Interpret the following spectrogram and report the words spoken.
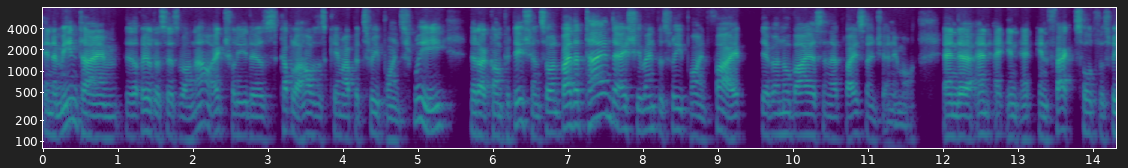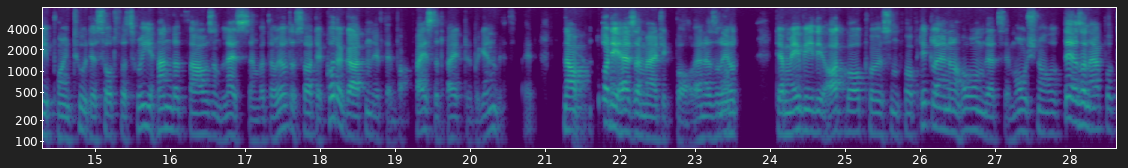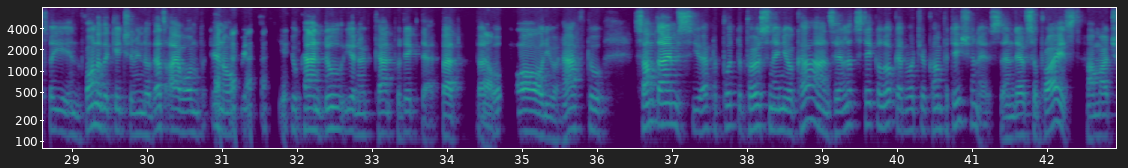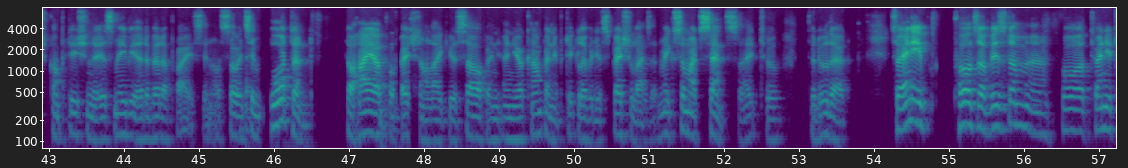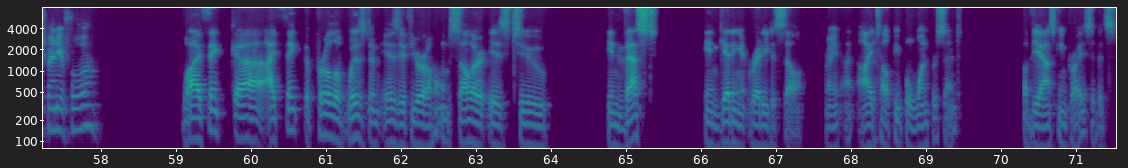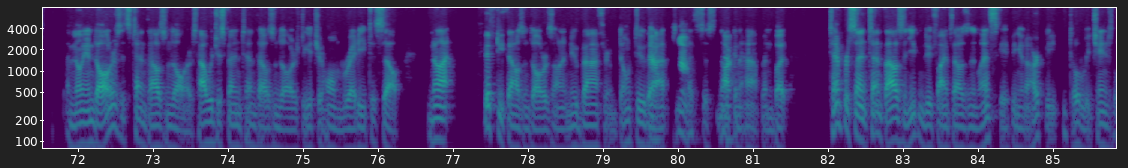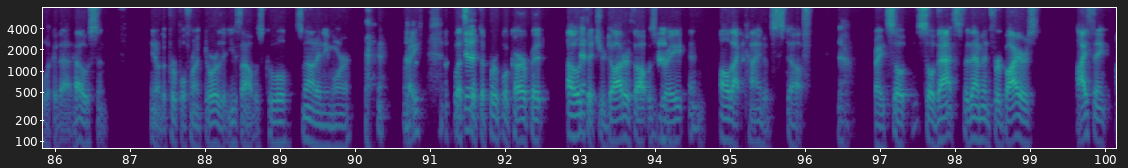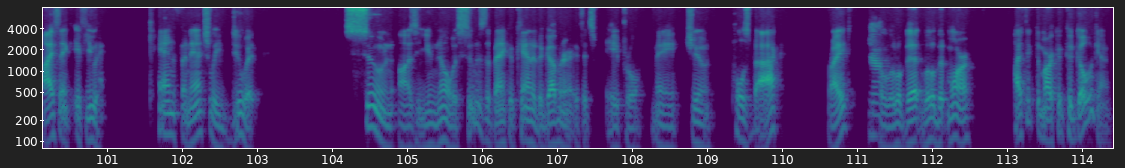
In the meantime, the realtor says, well, now actually there's a couple of houses came up at three point three that are competition. So and by the time they actually went to three point five, there were no buyers in that price range anymore. And uh, and uh, in fact sold for three point two. They sold for three hundred thousand less than what the realtor thought they could have gotten if they priced it right to begin with. Right now, nobody has a magic ball, and as a realtor there may be the oddball person for particularly in a home that's emotional. There's an apple tree in front of the kitchen window. That's I want, you know, you can't do, you know, can't predict that. But but overall, you have to. Sometimes you have to put the person in your car and say, let's take a look at what your competition is. And they're surprised how much competition there is, maybe at a better price, you know. So it's Yeah. important to hire a professional like yourself and, and your company, particularly when you specialize. It makes so much sense, right, to to do that. So any pearls of wisdom uh, for 2024? Well, I think, uh, I think the pearl of wisdom is if you're a home seller is to invest in getting it ready to sell, right? I, I tell people one percent of the asking price. If it's a million dollars, it's ten thousand dollars. How would you spend ten thousand dollars to get your home ready to sell? Not fifty thousand dollars on a new bathroom. Don't do that. no, That's just not gonna happen, but ten percent, ten thousand, you can do five thousand in landscaping in a heartbeat and totally change the look of that house and you know, the purple front door that you thought was cool, it's not anymore, right? Let's Yeah. get the purple carpet out Yeah. that your daughter thought was Yeah. great and all that kind of stuff. Yeah. Right. So, so that's for them and for buyers. I think, I think if you can financially do it, soon, Ozzie, you know, as soon as the Bank of Canada governor, if it's April, May, June, pulls back, right? Yeah. A little bit, a little bit more, I think the market could go again.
